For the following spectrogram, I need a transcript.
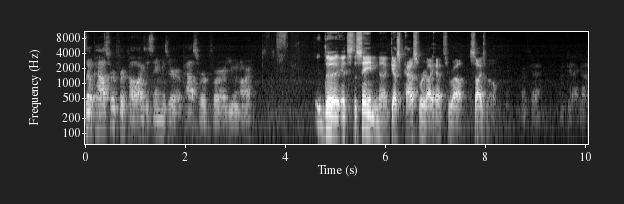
Is the password for cogs the same as your password for UNR? The it's the same uh, guest password I have throughout Seismo. Okay. okay, I got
